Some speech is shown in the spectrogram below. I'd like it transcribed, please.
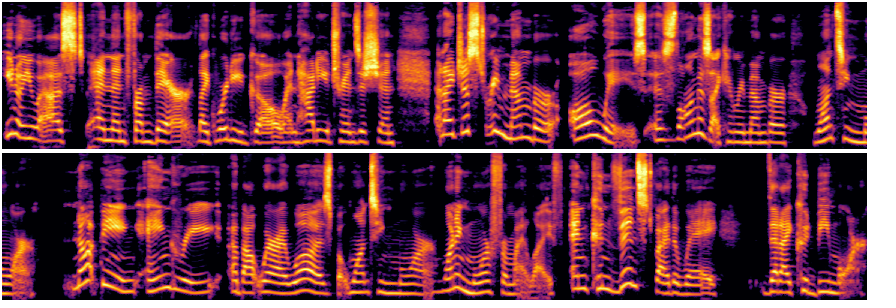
You know, you asked, and then from there, like, where do you go and how do you transition? And I just remember always, as long as I can remember, wanting more not being angry about where I was, but wanting more, wanting more for my life, and convinced, by the way, that I could be more.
